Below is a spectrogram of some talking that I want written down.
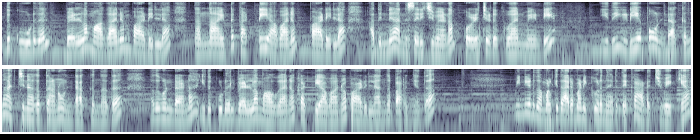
ഇത് കൂടുതൽ വെള്ളമാകാനും പാടില്ല നന്നായിട്ട് കട്ടിയാവാനും പാടില്ല. അതിന് അനുസരിച്ച് വേണം കുഴച്ചെടുക്കുവാൻ വേണ്ടി. ഇത് ഇടിയപ്പം ഉണ്ടാക്കുന്ന അച്ചിനകത്താണ് ഉണ്ടാക്കുന്നത്. അതുകൊണ്ടാണ് ഇത് കൂടുതൽ വെള്ളമാകാനോ കട്ടിയാവാനോ പാടില്ല എന്ന് പറഞ്ഞത്. പിന്നീട് നമ്മൾക്കിത് അരമണിക്കൂർ നേരത്തേക്ക് അടച്ചു വയ്ക്കാം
